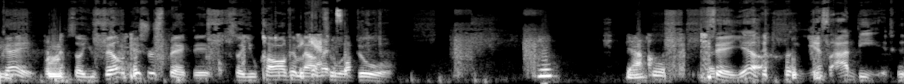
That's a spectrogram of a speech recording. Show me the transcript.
Okay. So you felt disrespected, so you called him out to a duel. You said, yeah. yes, I did.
